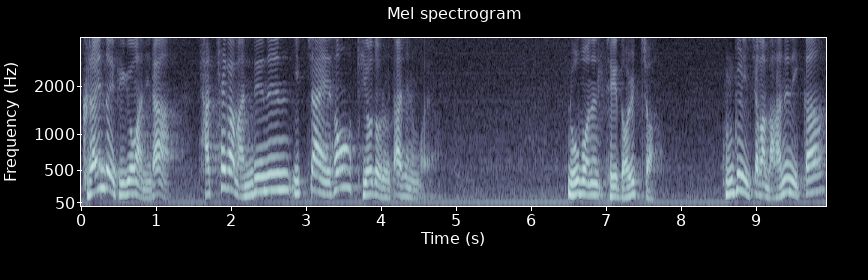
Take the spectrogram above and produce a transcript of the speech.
그라인더의 비교가 아니라 자체가 만드는 입자에서 기여도를 따지는 거예요. 로버는 되게 넓죠. 굵은 입자가 많으니까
